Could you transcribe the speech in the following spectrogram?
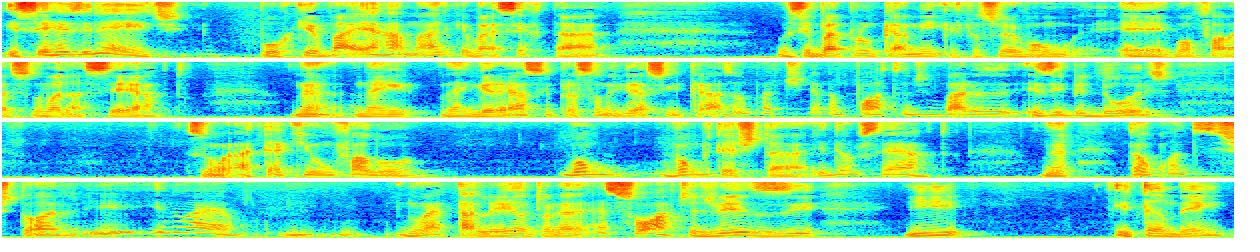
e, ser resiliente, porque vai errar mais do que vai acertar. Você vai para um caminho que as pessoas vão, é, vão falar isso não vai dar certo. Né? Na, na ingresso, impressão do ingresso em casa, eu batia na porta de vários exibidores, até que um falou: vamos, vamos testar, e deu certo. Né? Então, quantas histórias. E, e, não, é, não é talento, né? é sorte às vezes, e, e, e também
